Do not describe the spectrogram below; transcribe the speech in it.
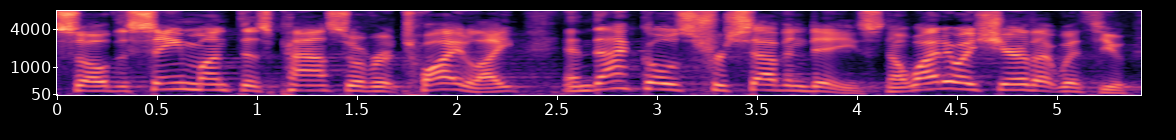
So the same month as Passover at twilight, and that goes for seven days. Now, why do I share that with you?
